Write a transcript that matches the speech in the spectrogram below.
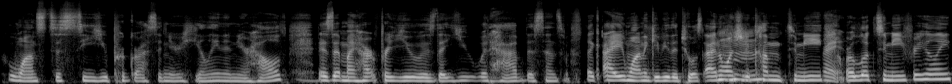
who wants to see you progress in your healing and your health mm-hmm. is that my heart for you is that you would have this sense of like I want to give you the tools. I don't want you to mm-hmm. come to me Right. or look to me for healing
